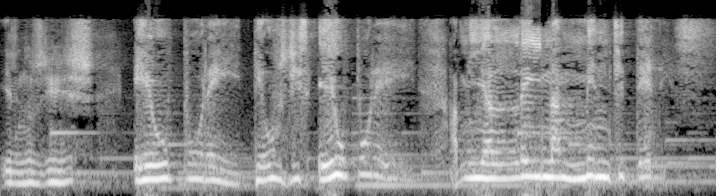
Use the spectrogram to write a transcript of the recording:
Ele nos diz: Eu porei, Deus diz: Eu porei a minha lei na mente deles,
